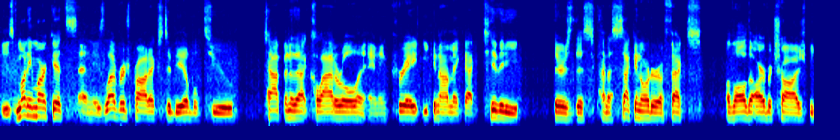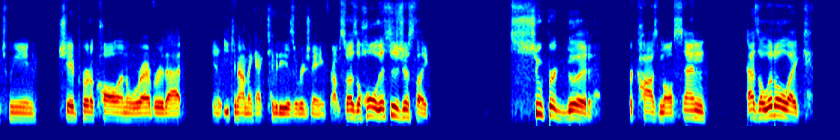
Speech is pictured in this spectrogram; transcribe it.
these money markets and these leverage products to be able to tap into that collateral and, and create economic activity there's this kind of second order effect of all the arbitrage between Shade Protocol and wherever that you know economic activity is originating from. So as a whole, this is just like super good for Cosmos. And as a little like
